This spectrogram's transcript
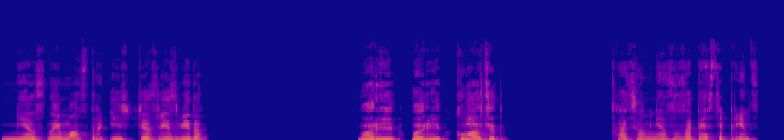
Местные монстры исчезли из вида. «Мари, Мари, хватит!» Схватил меня за запястье принц.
